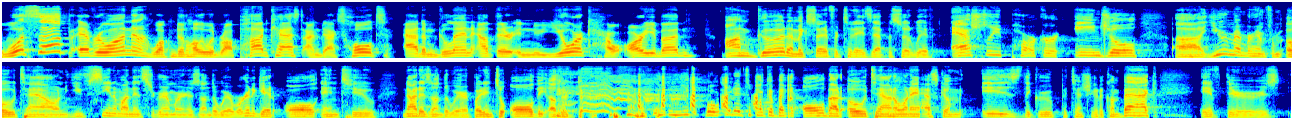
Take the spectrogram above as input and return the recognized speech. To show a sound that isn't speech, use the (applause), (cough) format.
What's up, everyone? Welcome to the Hollywood Raw podcast. I'm Dax Holt, Adam Glynn out there in New York. How are you, bud? I'm good. I'm excited for today's episode. We have Ashley Parker Angel. Uh, you remember him from O Town. You've seen him on Instagram wearing his underwear. We're going to get all into not his underwear, but into all the other dirt. (laughs) (laughs) but we're going to talk about all about O Town. I want to ask him: Is the group potentially going to come back? If there's,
